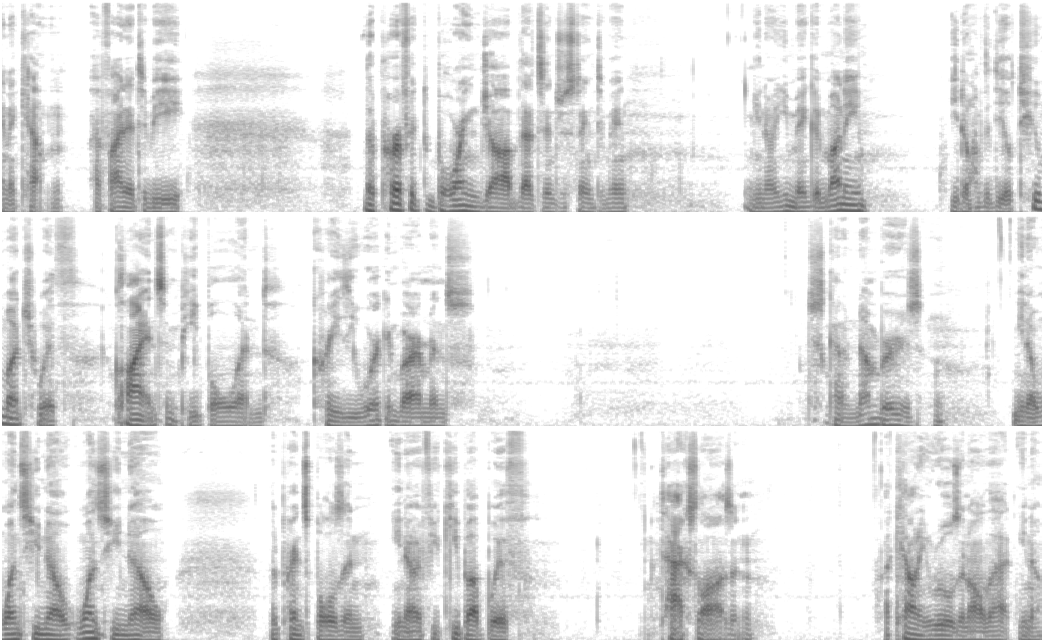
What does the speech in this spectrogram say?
an accountant. I find it to be the perfect boring job that's interesting to me. You know, you make good money. You don't have to deal too much with clients and people and crazy work environments. Just kind of numbers. You know, once you know, once you know the principles and you know if you keep up with tax laws and accounting rules and all that you know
